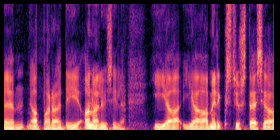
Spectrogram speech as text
ähm, aparaadi analüüsile. Ja, ja ameeriklased just äsja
